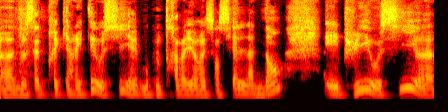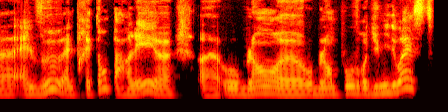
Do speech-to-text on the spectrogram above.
de cette précarité aussi. Il y a beaucoup de travailleurs essentiels là-dedans. Et puis aussi, elle veut, elle prétend parler aux blancs, aux blancs pauvres du Midwest.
